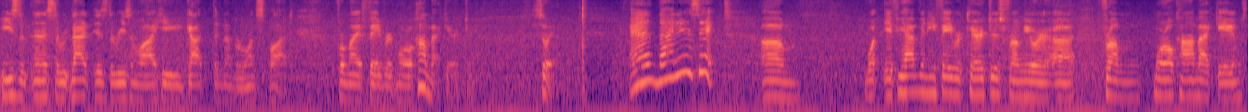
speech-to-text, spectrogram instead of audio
he's the, and it's the that is the reason why he got the number one spot for my favorite Mortal Kombat character. So yeah, and that is it. Um, what if you have any favorite characters from your uh, from Mortal Kombat games,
